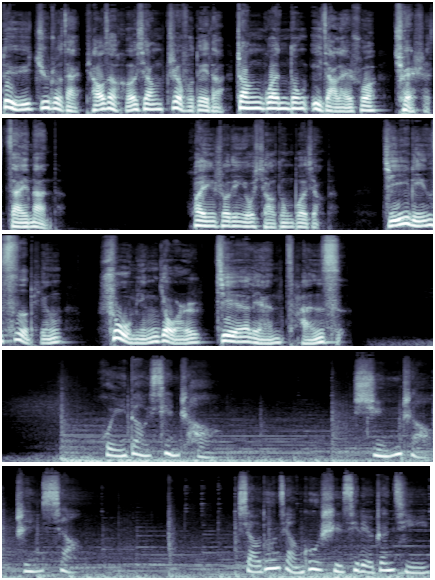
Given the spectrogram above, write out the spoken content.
对于居住在条子河乡制服队的张关东一家来说，却是灾难的。欢迎收听由小东播讲的《吉林四平数名幼儿接连惨死》。回到现场，寻找真相。小东讲故事系列专辑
